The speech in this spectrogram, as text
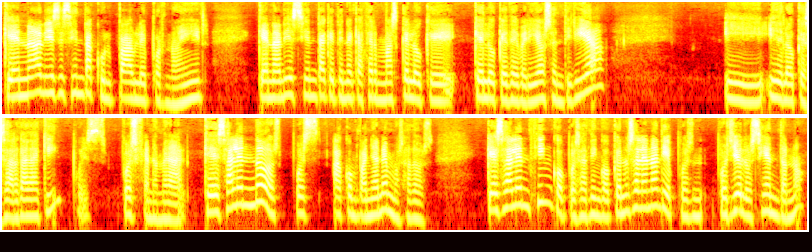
Que nadie se sienta culpable por no ir, que nadie sienta que tiene que hacer más que lo que, que lo que debería o sentiría. Y, y de lo que salga de aquí, pues, pues fenomenal. ¿Que salen dos? Pues acompañaremos a dos. ¿Que salen cinco? Pues a cinco. ¿Que no sale nadie? Pues, pues yo lo siento, ¿no?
